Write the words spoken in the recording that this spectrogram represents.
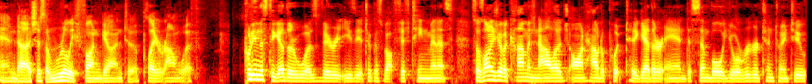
And uh, it's just a really fun gun to play around with. Putting this together was very easy. It took us about 15 minutes. So as long as you have a common knowledge on how to put together and disassemble your Ruger 1022,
